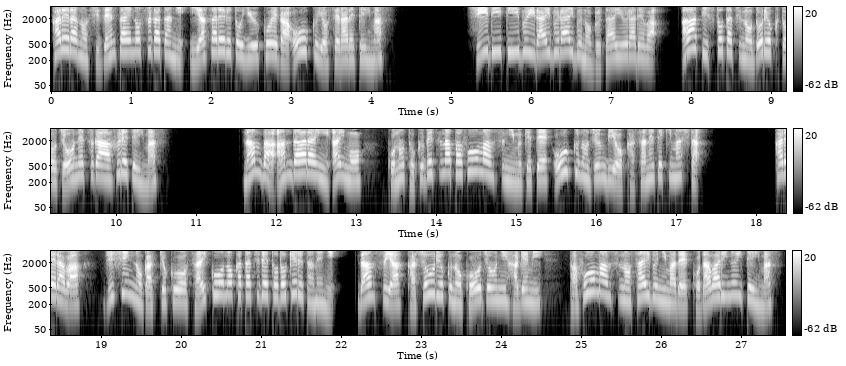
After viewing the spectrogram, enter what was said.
彼らの自然体の姿に癒されるという声が多く寄せられています。CDTV ライブライブの舞台裏では、アーティストたちの努力と情熱が溢れています。ナンバーアンダーライン I も、この特別なパフォーマンスに向けて多くの準備を重ねてきました。彼らは自身の楽曲を最高の形で届けるために、ダンスや歌唱力の向上に励み、パフォーマンスの細部にまでこだわり抜いています。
